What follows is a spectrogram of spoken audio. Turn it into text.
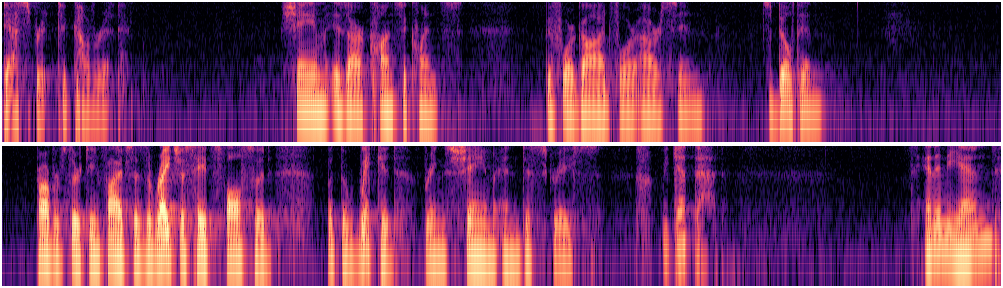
desperate to cover it. Shame is our consequence before God for our sin. It's built in. Proverbs 13:5 says, "The righteous hates falsehood, but the wicked brings shame and disgrace." We get that. And in the end,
